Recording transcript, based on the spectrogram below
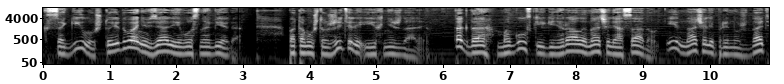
к Сагилу, что едва не взяли его с набега, потому что жители их не ждали. Тогда могулские генералы начали осаду и начали принуждать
